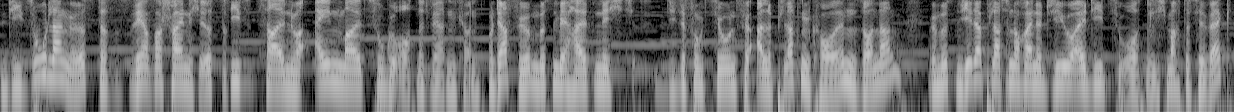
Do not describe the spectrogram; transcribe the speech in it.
die so lang ist, dass es sehr wahrscheinlich ist, dass diese Zahl nur einmal zugeordnet werden kann. Und dafür müssen wir halt nicht diese Funktion für alle Platten callen, sondern wir müssen jeder Platte noch eine GUID zuordnen. Ich mache das hier weg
